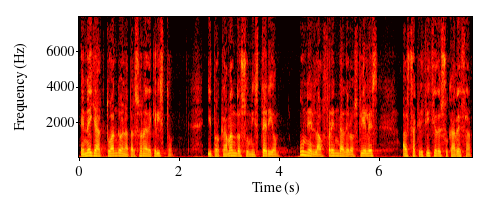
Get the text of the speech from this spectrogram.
en ella actuando en la persona de Cristo y proclamando su misterio unen la ofrenda de los fieles al sacrificio de su cabeza,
